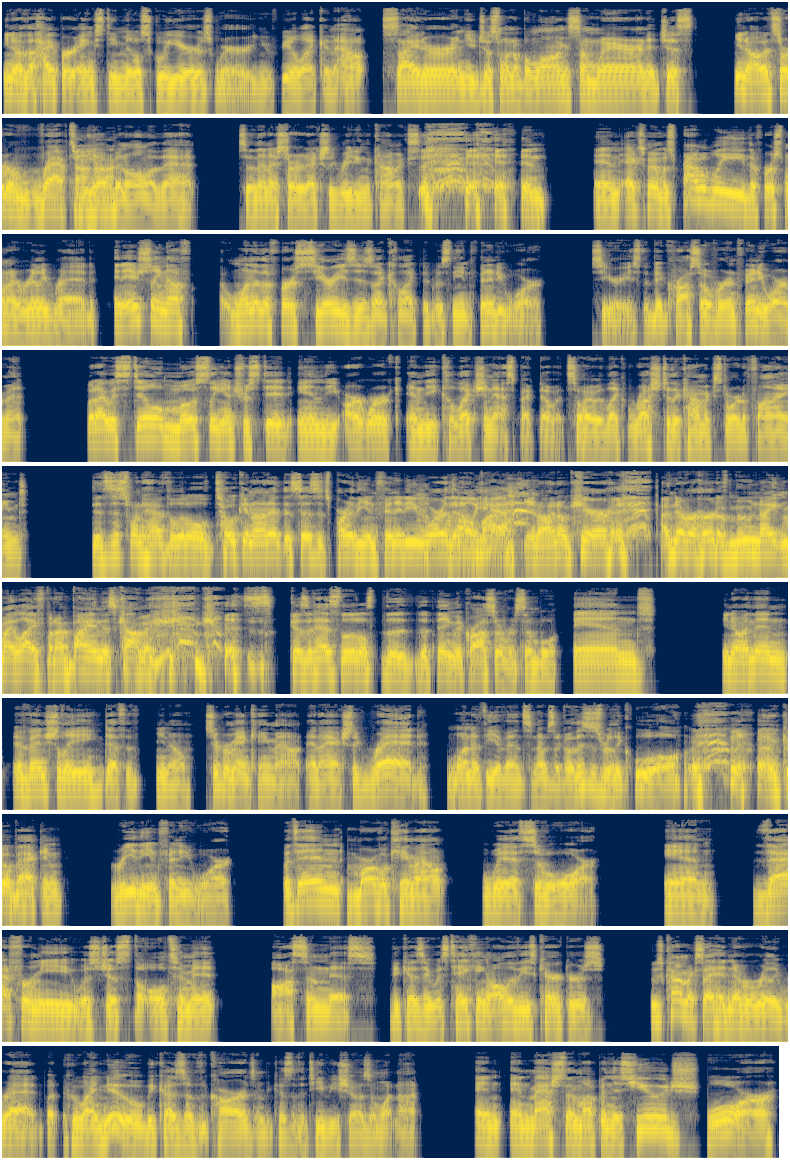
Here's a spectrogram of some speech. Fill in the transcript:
you know, the hyper angsty middle school years where you feel like an outsider and you just want to belong somewhere. And it just, you know, it sort of wrapped me Uh-huh. up in all of that. So then I started actually reading the comics. and and X Men was probably the first one I really read. And interestingly enough, one of the first series I collected was the Infinity War series, the big crossover Infinity War event. But I was still mostly interested in the artwork and the collection aspect of it. So I would like rush to the comic store to find does this one have the little token on it that says it's part of the Infinity War? Then Oh, I'll buy yeah. it. You know, I don't care. I've never heard of Moon Knight in my life, but I'm buying this comic because it has the little the the thing, the crossover symbol, and you know, and then eventually, Death of you know Superman came out, and I actually read one of the events, and I was like, oh, this is really cool. Go back and read the Infinity War, but then Marvel came out with Civil War, and that for me was just the ultimate awesomeness because it was taking all of these characters whose comics I had never really read, but who I knew because of the cards and because of the TV shows and whatnot, and and mashed them up in this huge war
